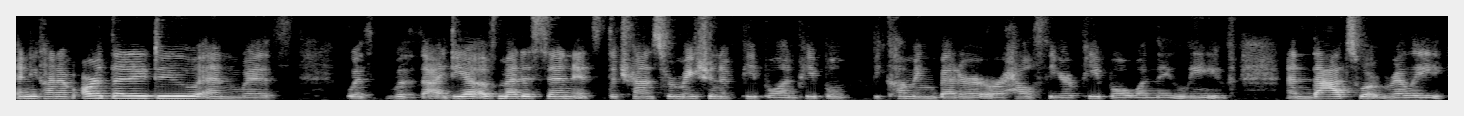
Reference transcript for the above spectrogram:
any kind of art that I do and with with with the idea of medicine it's the transformation of people and people becoming better or healthier people when they leave and that's what really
